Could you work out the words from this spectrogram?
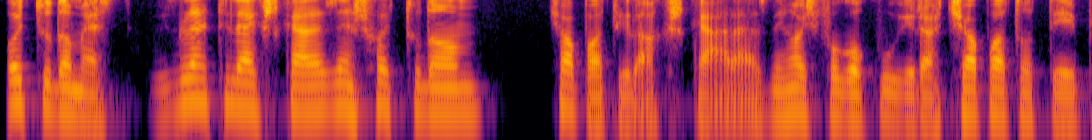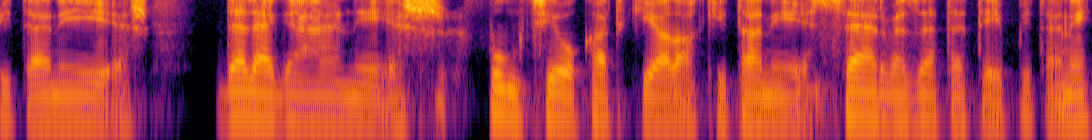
hogy tudom ezt üzletileg skálázni, és hogy tudom csapatilag skálázni, hogy fogok újra csapatot építeni, és delegálni, és funkciókat kialakítani, és szervezetet építeni,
